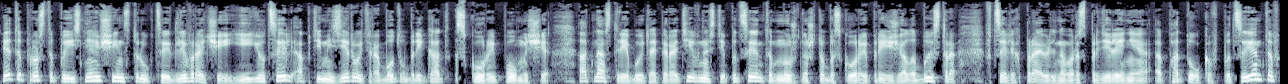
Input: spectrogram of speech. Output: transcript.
«Это просто поясняющая инструкция для врачей. Ее цель – оптимизировать работу бригад скорой помощи. От нас требует оперативности, пациентам нужно, чтобы скорая приезжала быстро в целях правильного распределения потоков пациентов,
